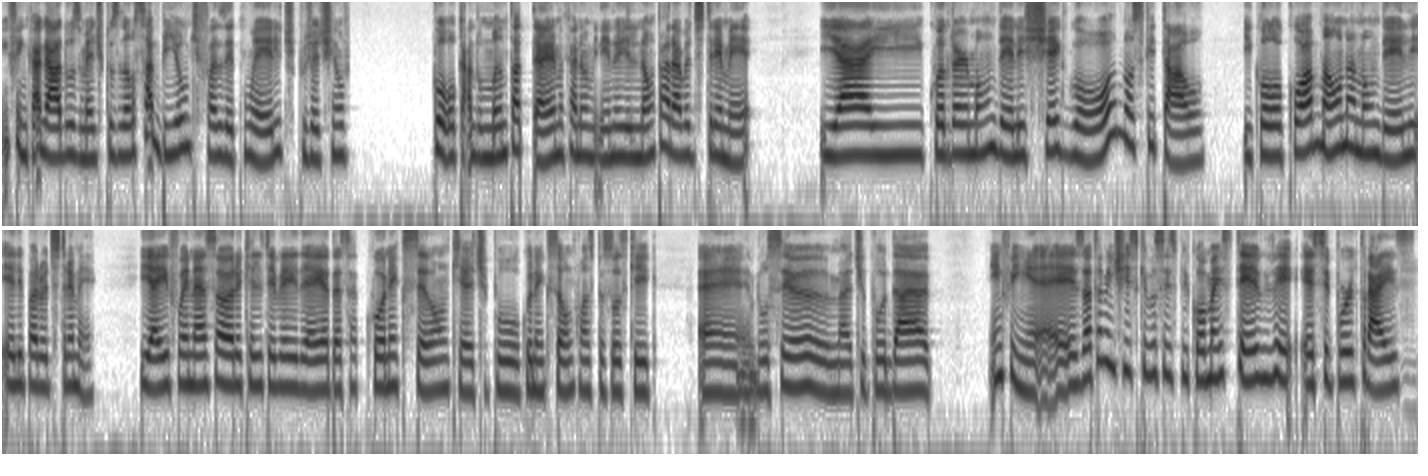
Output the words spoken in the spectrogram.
enfim, cagado, os médicos não sabiam o que fazer com ele, tipo, já tinham colocado manta térmica no menino e ele não parava de tremer. E aí, quando o irmão dele chegou no hospital e colocou a mão na mão dele, ele parou de tremer. E aí foi nessa hora que ele teve a ideia dessa conexão, que é tipo conexão com as pessoas que é, você ama, tipo, dá. Enfim, é exatamente isso que você explicou, mas teve esse por trás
